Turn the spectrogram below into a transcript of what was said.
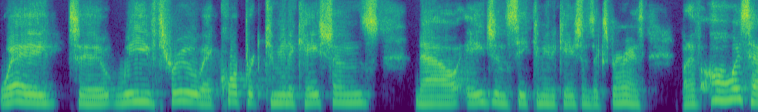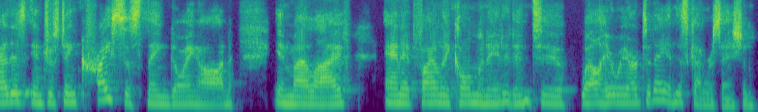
way to weave through a corporate communications, now agency communications experience. But I've always had this interesting crisis thing going on in my life. And it finally culminated into, well, here we are today in this conversation.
